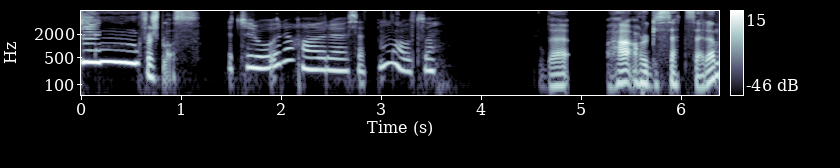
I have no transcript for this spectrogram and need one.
ding, førsteplass. Jeg tror jeg har sett den, altså. Det Hæ, har du ikke sett serien?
